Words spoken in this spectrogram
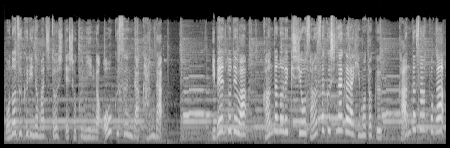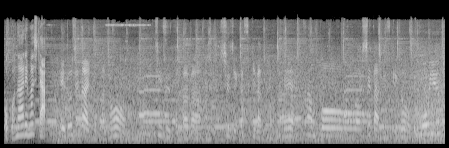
ものづくりの町として職人が多く住んだ神田イベントでは神田の歴史を散策しながら紐解く神田散歩が行われました江戸時代とかの地図とかが主人が好きだったので散歩はしてたんですけどこういう機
